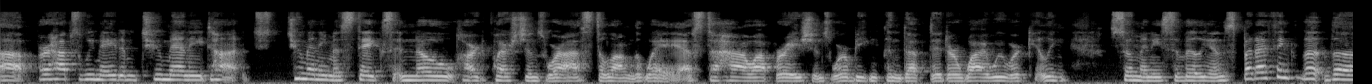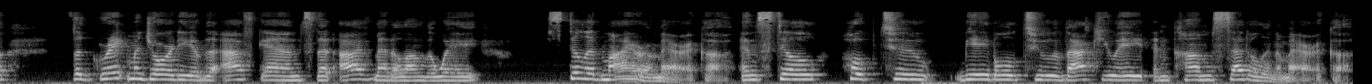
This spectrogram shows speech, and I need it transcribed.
uh, perhaps we made him too many times, too many mistakes, and no hard questions were asked along the way as to how operations were being conducted or why we were killing so many civilians. But I think the the the great majority of the Afghans that I've met along the way still admire America and still hope to be able to evacuate and come settle in America.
